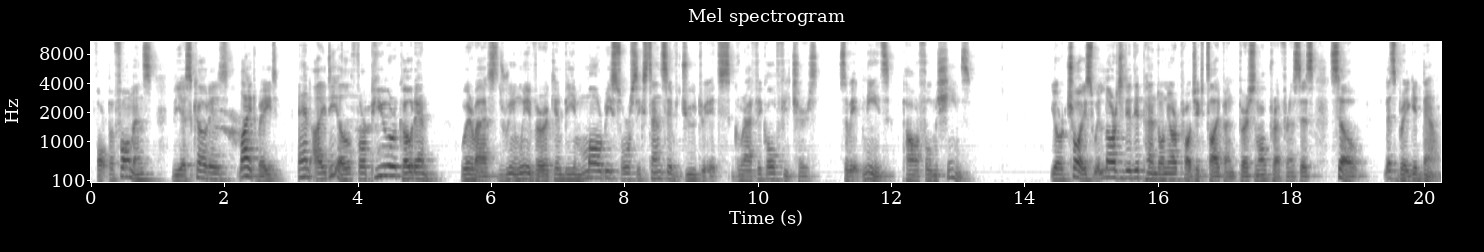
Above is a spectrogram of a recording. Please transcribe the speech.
For performance, VS Code is lightweight and ideal for pure coding, whereas Dreamweaver can be more resource extensive due to its graphical features, so it needs powerful machines. Your choice will largely depend on your project type and personal preferences, so let's break it down.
